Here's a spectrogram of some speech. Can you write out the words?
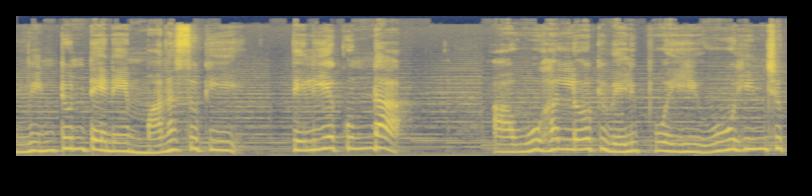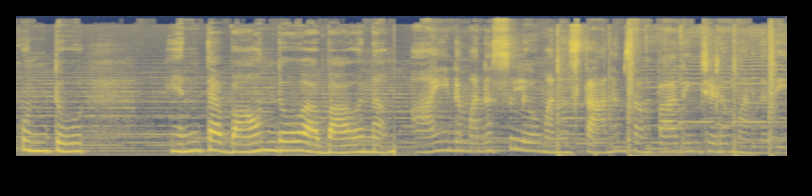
వింటుంటేనే మనసుకి తెలియకుండా ఆ ఊహల్లోకి వెళ్ళిపోయి ఊహించుకుంటూ ఎంత బాగుందో ఆ భావన. ఆయన మనస్సులో మనం స్థానం సంపాదించడం అన్నది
